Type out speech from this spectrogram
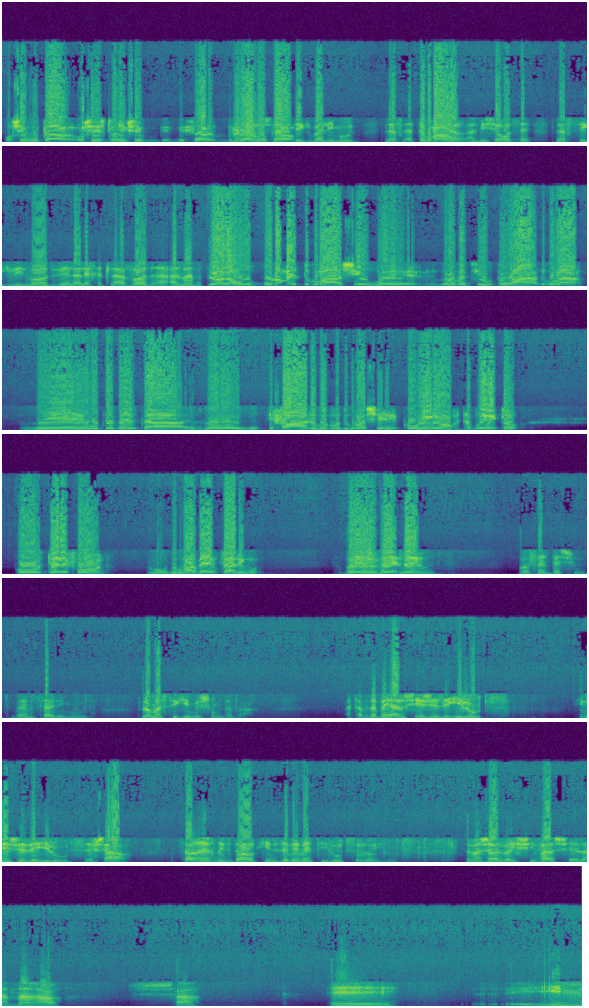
או שמותר, או שיש דברים שבכלל מותר. מה פירוש להפסיק בלימוד? אתה מדבר על מי שרוצה להפסיק ללמוד וללכת לעבוד? על מה? לא, לא, הוא, הוא לומד דוגמה שיעור, אה, הוא לומד שיעור תורה, דוגמה, והוא רוצה באמצע, יש לו איזו שיחה, דוגמה שקוראים לו, מדברים איתו, או טלפון, דוגמה באמצע הלימוד. באופן פשוט, באופן פשוט, באמצע הלימוד, לא מפסיקים בשום דבר. אתה מדבר שיש איזה אילוץ. אם יש איזה אילוץ, אפשר. צריך לבדוק אם זה באמת אילוץ או לא אילוץ. למשל, בישיבה של המהר שעה, אה, אם,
